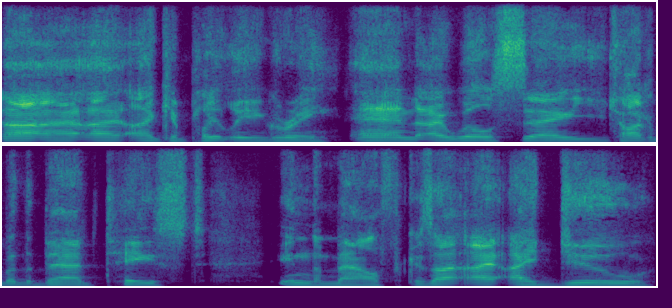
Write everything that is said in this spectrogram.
I, I completely agree. And I will say, you talk about the bad taste in the mouth because I, I, I do.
